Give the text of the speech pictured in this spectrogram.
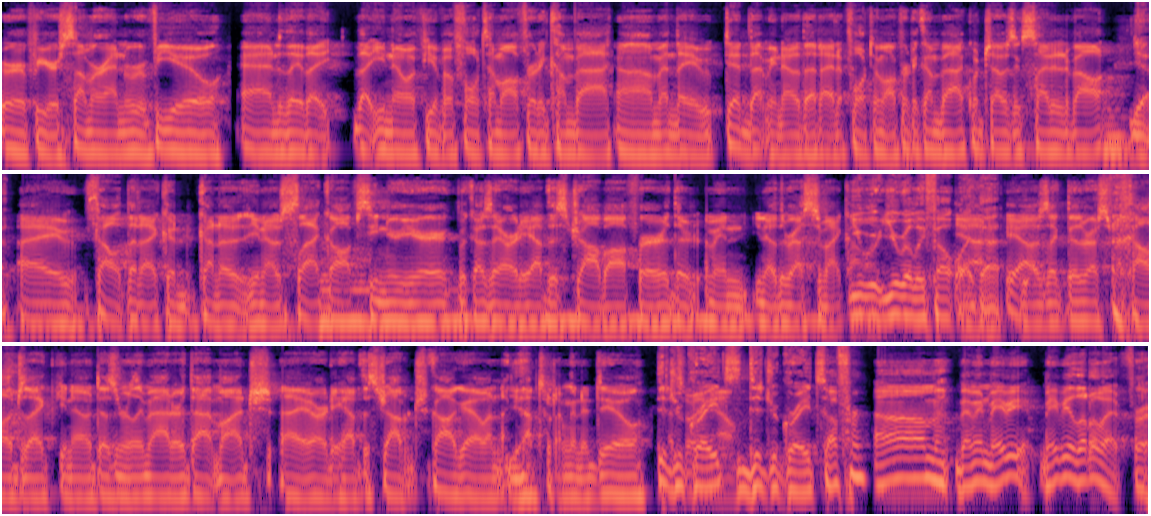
or for your summer end review, and they let let you know if you have a full time offer to come back. Um, and they did let me know that I had a full time offer to come back, which I was excited about. Yeah. I felt that I could kind of, you know, slack off senior year because I already have this job offer. There, I mean, you know, the rest of my college. You were, you really felt yeah, like that. yeah, I was like the rest of my college, like you know, it doesn't really matter that much. I already have this job in Chicago, and Yeah. that's what I'm going to do. Did That's your grades did your grades suffer? Um, I mean, maybe maybe a little bit for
